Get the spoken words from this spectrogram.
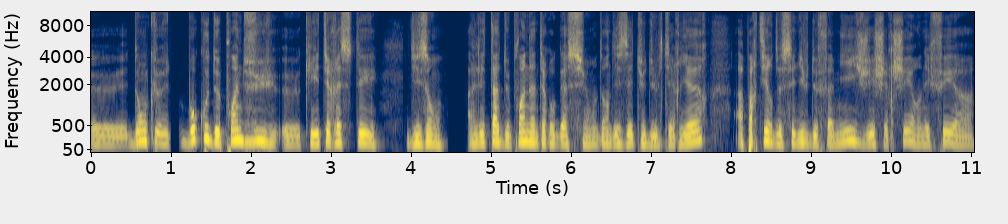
Euh, donc, euh, beaucoup de points de vue euh, qui étaient restés, disons, à l'état de point d'interrogation dans des études ultérieures, à partir de ces livres de famille, j'ai cherché en effet à,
